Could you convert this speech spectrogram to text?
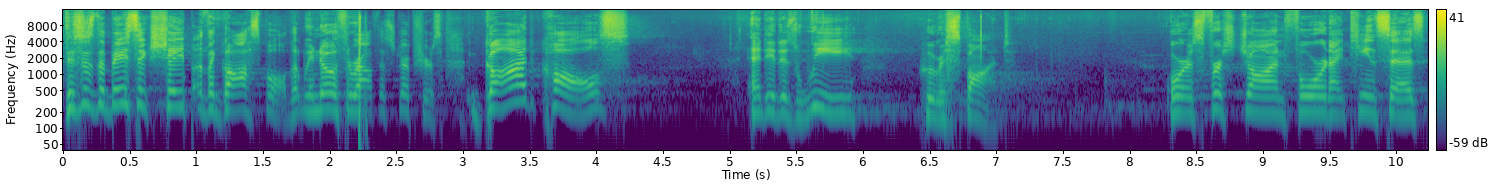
This is the basic shape of the gospel that we know throughout the scriptures. God calls, and it is we who respond. Or as 1 John 4 19 says,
